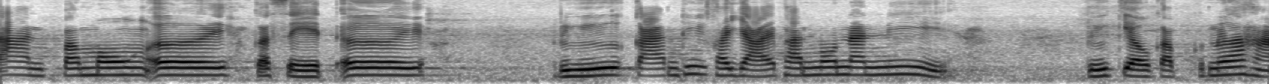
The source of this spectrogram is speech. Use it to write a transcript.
ด้านประมงเอ่ยเกษตรเอ่ยหรือการที่ขยายพันธุ์โน่นนั่นนี่ หรือเกี่ยวกับเนื้อหา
